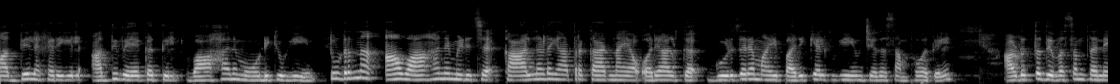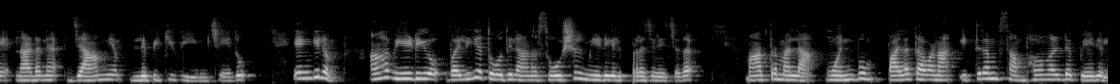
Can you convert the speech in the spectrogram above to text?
മദ്യലഹരിയിൽ അതിവേഗത്തിൽ വാഹനം ഓടിക്കുകയും തുടർന്ന് ആ വാഹനമിടിച്ച് കാൽനട യാത്രക്കാരനായ ഒരാൾക്ക് ഗുരുതരമായി പരിക്കേൽക്കുകയും ചെയ്ത സംഭവത്തിൽ അടുത്ത ദിവസം തന്നെ നടന് ജാമ്യം ലഭിക്കുകയും ചെയ്തു. എങ്കിലും ആ വീഡിയോ വലിയ തോതിലാണ് സോഷ്യൽ മീഡിയയിൽ പ്രചരിച്ചത്. മാത്രമല്ല മുൻപും പലതവണ ഇത്തരം സംഭവങ്ങളുടെ പേരിൽ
